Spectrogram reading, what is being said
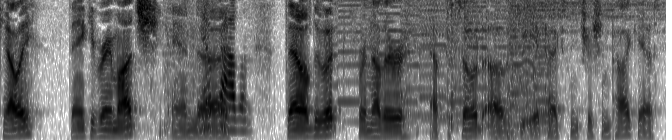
Kelli, thank you very much. And no uh, problem. that'll do it for another episode of the Apex Nutrition Podcast.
